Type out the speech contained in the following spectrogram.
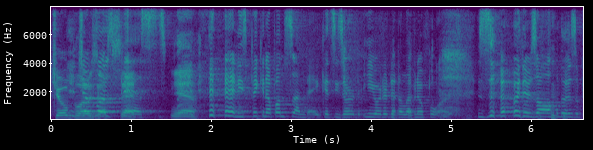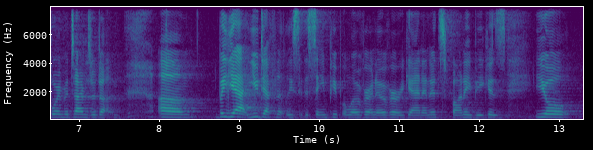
Joe Blow's, Joe Blow's upset. pissed. Yeah. and he's picking up on Sunday because he's ordered, he ordered at 11:04. So there's all those appointment times are done. Um, but yeah, you definitely see the same people over and over again, and it's funny because you'll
